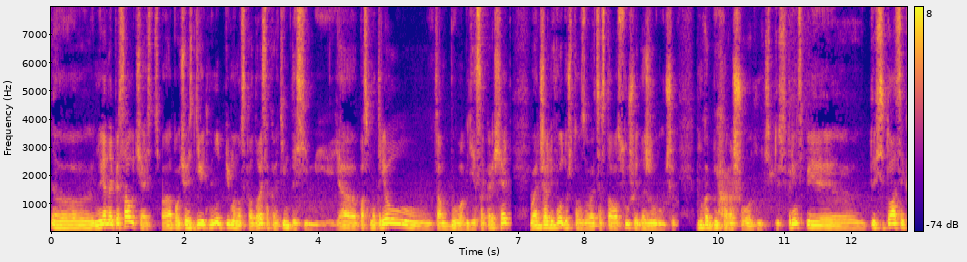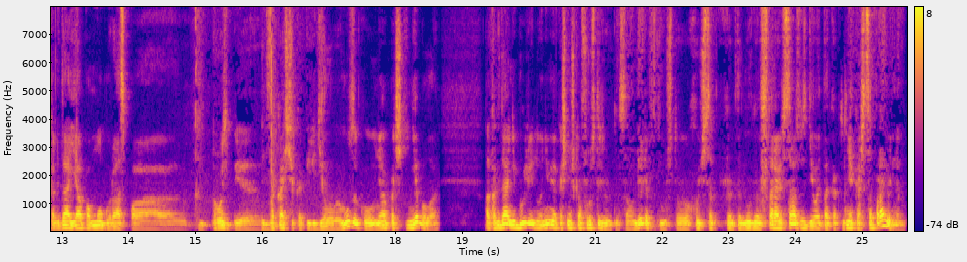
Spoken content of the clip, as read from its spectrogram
ну, я написал часть, она получилась 9 минут, Пиманов сказал, давай сократим до 7. Я посмотрел, там было где сокращать. Вы отжали воду, что называется, стало суше и даже лучше. Ну, как бы хорошо. То есть, в принципе, то есть ситуации, когда я по много раз по просьбе заказчика переделываю музыку, у меня почти не было. А когда они были, ну, они меня, конечно, немножко фрустрируют на самом деле, потому что хочется как-то, ну, стараюсь сразу сделать так, как мне кажется правильным.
